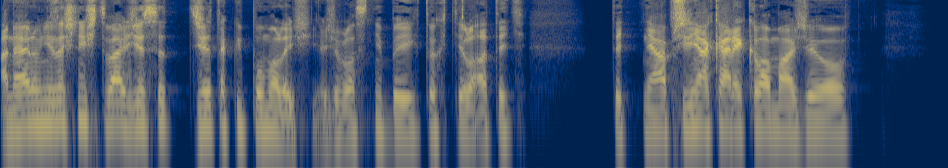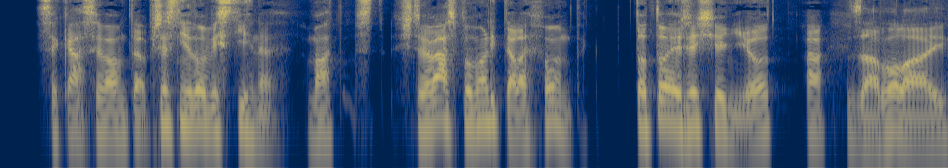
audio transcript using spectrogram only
a najednou mě začne štvát, že, se, že je takový pomalejší a že vlastně by to chtělo a teď, teď přijde nějaká reklama, že jo, seká se vám to, přesně to vystihne. Má, štve vás pomalý telefon, tak toto je řešení, jo. A... Zavolaj.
